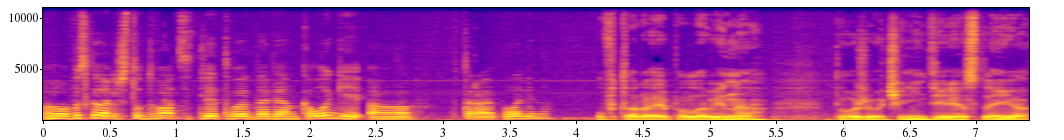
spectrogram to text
А, вы сказали, что 20 лет вы отдали онкологии, а вторая половина? Вторая половина тоже очень интересная. Я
